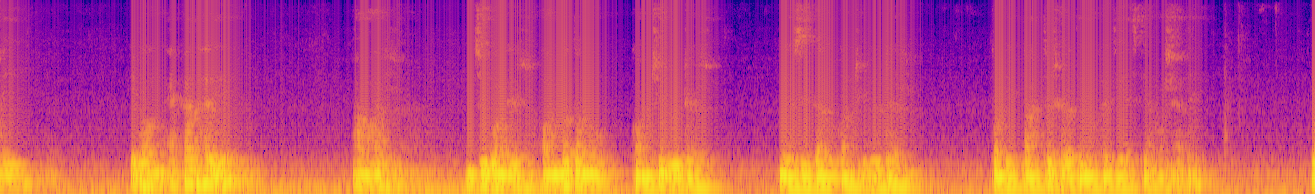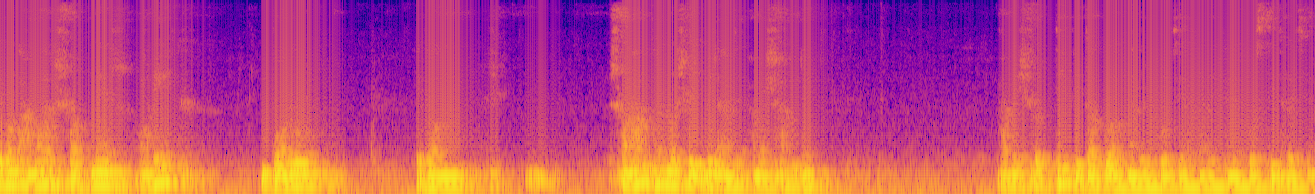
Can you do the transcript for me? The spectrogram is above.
ভাই এবং একাধারে আমার জীবনের অন্যতম contributor musical contributor Pandit Parthasarathi Mukherjee আজকে আমার সাথে। এবং আমার স্বপ্নের অনেক বড় এবং স্বনামধন্য শিল্পীরা আমার সামনে। আমি সত্যি কৃতজ্ঞ আপনাদের উপর যে আপনারা এখানে উপস্থিত হয়েছেন।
